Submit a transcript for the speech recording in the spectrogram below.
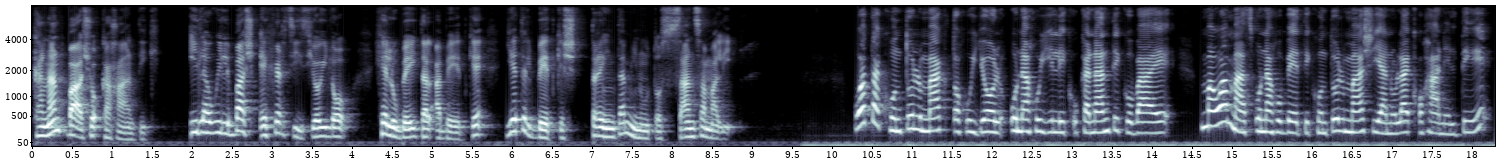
kanant basho kahantik. Ilawil bash ejercicio ilo helubeital abetke, yetel betke 30 minutos sansa mali. Wata kuntul mak tohuyol una huyilik ukananti kubae, mawa mas una hubeti kuntul mash yanulak ohanilti?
